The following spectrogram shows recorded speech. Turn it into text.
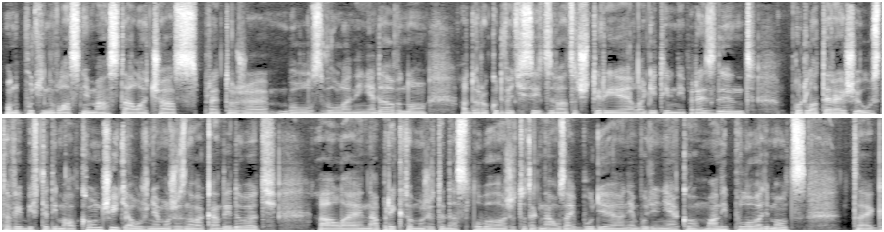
On Putin vlastne má stále čas, pretože bol zvolený nedávno a do roku 2024 je legitímny prezident. Podľa terajšej ústavy by vtedy mal končiť a už nemôže znova kandidovať, ale napriek tomu, že teda sluboval, že to tak naozaj bude a nebude nejako manipulovať moc, tak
